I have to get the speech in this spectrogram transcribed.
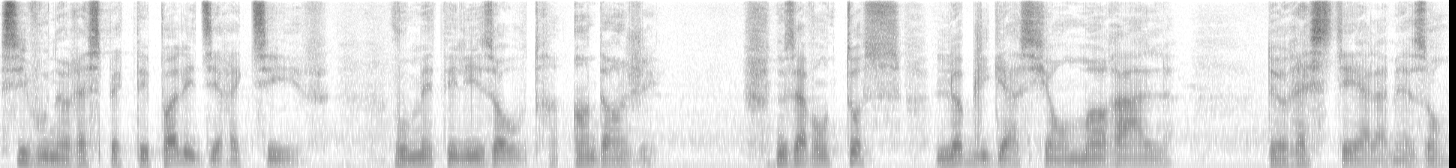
Si vous ne respectez pas les directives, vous mettez les autres en danger. Nous avons tous l'obligation morale de rester à la maison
